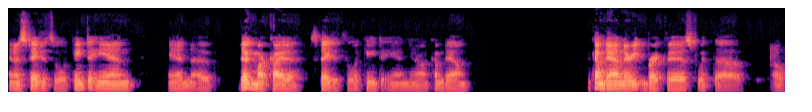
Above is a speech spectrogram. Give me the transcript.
and I stayed at the La Quinta Inn, and uh, Doug Marcaida stayed at the La Quinta Inn. You know, I come down, I come down there eating breakfast with uh, oh,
